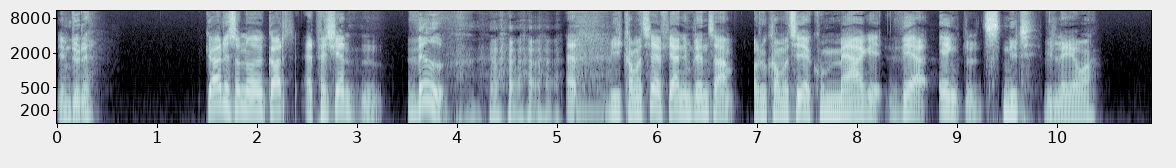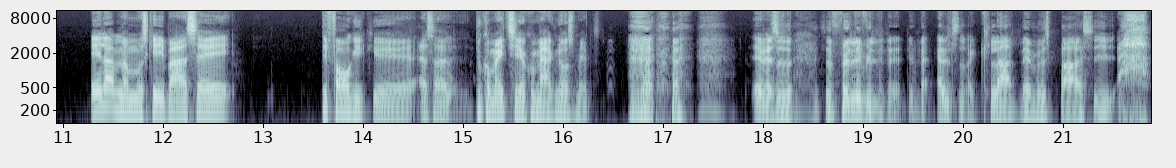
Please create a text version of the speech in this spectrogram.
Jamen, det er det. Gør det så noget godt, at patienten ved, at vi kommer til at fjerne din blindtarm, og du kommer til at kunne mærke hver enkelt snit, vi laver. Eller man måske bare sagde, det foregik, øh, altså, du kommer ikke til at kunne mærke noget som helst. Jamen, altså, selvfølgelig ville det, det ville altid være klart nemmest bare at sige, ah,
